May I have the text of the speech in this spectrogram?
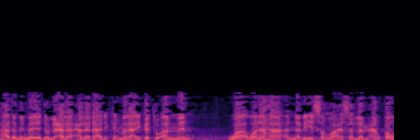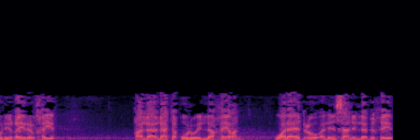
هذا مما يدل على على ذلك. الملائكة تؤمن ونهى النبي صلى الله عليه وسلم عن قول غير الخير. قال لا, لا تقولوا إلا خيرا ولا يدعو الإنسان إلا بخير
